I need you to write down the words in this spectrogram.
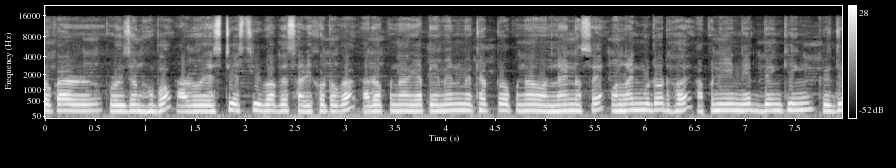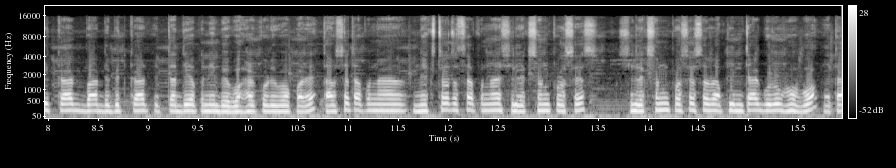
টকাৰ প্ৰয়োজন হ'ব আৰু এছ টি এছ টিৰ বাবে চাৰিশ টকা। আৰু আপোনাৰ ইয়াত পে'মেণ্ট মেথডটো আপোনাৰ অনলাইন আছে। অনলাইন মোডত হয়। আপুনি নেট বেংকিং ক্ৰেডিট কাৰ্ড বা ডেবিট কাৰ্ড ইত্যাদি আপুনি ব্যৱহাৰ কৰিব পাৰে। তাৰপিছত আপোনাৰ নেক্সটত আছে আপোনাৰ চিলেকশ্যন প্ৰচেছ চিলেকশ্যন প্ৰচেছৰ তিনিটা গ্ৰুপ হ'ব। এটা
